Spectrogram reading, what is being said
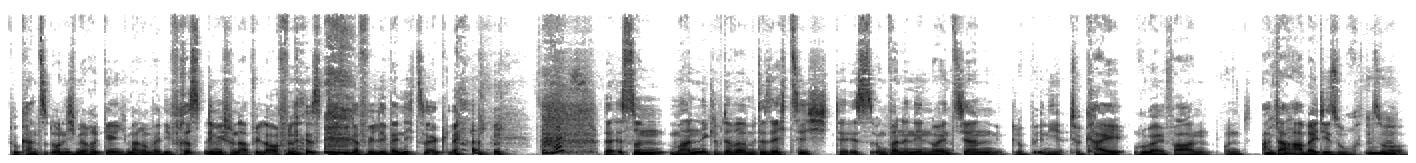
du kannst es auch nicht mehr rückgängig machen, weil die Frist nämlich schon abgelaufen ist, dich wieder für lebendig zu erklären. Da ist so ein Mann, ich glaube, der war Mitte 60, der ist irgendwann in den 90ern, ich glaube, in die Türkei rübergefahren und hat Nicht da mehr. Arbeit gesucht. So.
